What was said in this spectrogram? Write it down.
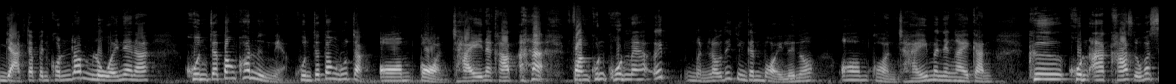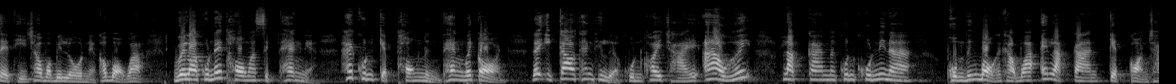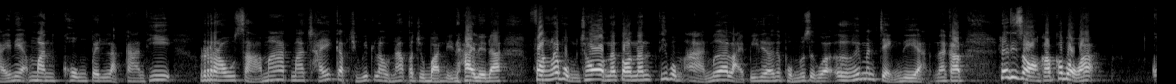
อยากจะเป็นคนร่ำรวยเนี่ยนะคุณจะต้องข้อหนึ่งเนี่ยคุณจะต้องรู้จักออมก่อนใช้นะครับฟังคุ้นๆไหมเอ้ยเหมือนเราได้ยินกันบ่อยเลยเนาะออมก่อนใช้มันยังไงกัน คือคุณอาคัสหรือว่าเศรษฐีชาวบาบิโลนเนี่ยเขาบอกว่าเวลาคุณได้ทองมา 10 แท่งเนี่ยให้คุณเก็บทองหนึ่งแท่งไว้ก่อน และอีก 9 แท่งที่เหลือคุณค่อยใช้อ้าวเฮ้ยหลักการมันคุ้นๆนี่นะ ผมถึงบอกไงครับว่าไอ้หลักการเก็บก่อนใช้เนี่ยมันคงเป็นหลักการที่เราสามารถมาใช้กับชีวิตเราณปัจจุบันนี้ได้เลยนะ ฟังแล้วผมชอบนะตอนนั้นที่ผมอ่านเมื่อหลายปีที่แล้วเนี่ยผมรู้สึกว่าเออเฮ้ยมันเจ๋งดีอะนะครับเรื่องที่สองครับเขาบอกว่า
